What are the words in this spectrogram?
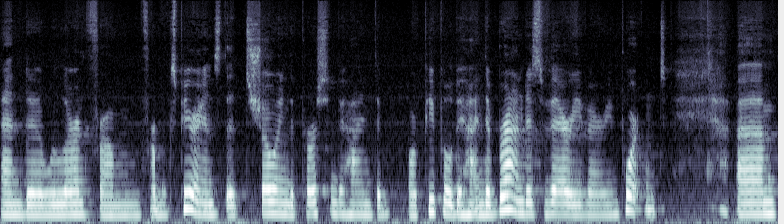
and uh, we learn from from experience that showing the person behind the or people behind the brand is very very important. Um,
